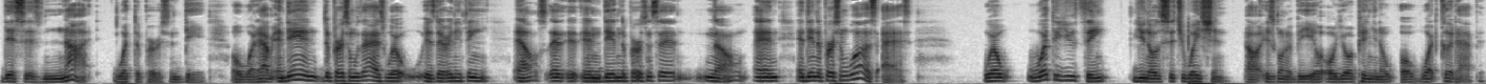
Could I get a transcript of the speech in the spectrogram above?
This is not what the person did or what happened. And then the person was asked, well, is there anything else? And then the person said no. And, and then the person was asked, well, what do you think, you know, the situation, uh, is going to be or, or your opinion or what could happen?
